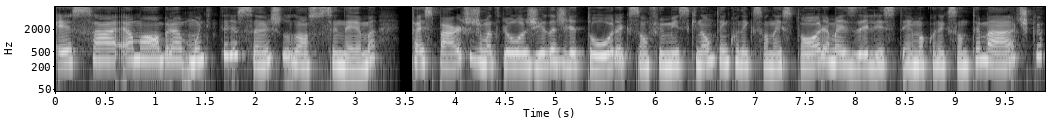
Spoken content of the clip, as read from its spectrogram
Essa é uma obra muito interessante do nosso cinema faz parte de uma trilogia da diretora, que são filmes que não têm conexão na história, mas eles têm uma conexão temática.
